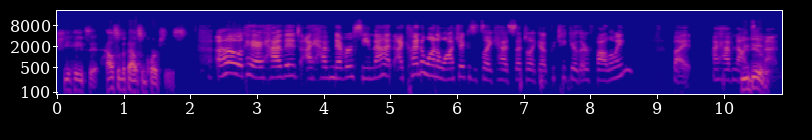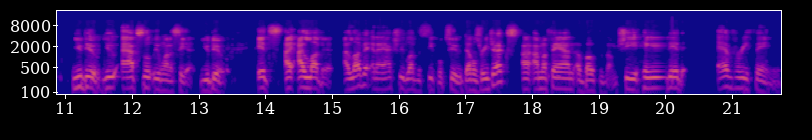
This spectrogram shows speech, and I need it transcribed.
She hates it. House of a Thousand Corpses. Oh, okay. I haven't. I have never seen that. I kind of want to watch it because it's like has such like a particular following, but I have not You seen do. that. You do. You absolutely want to see it. You do. It's. I, I love it. I love it, and I actually love the sequel too. Devil's Rejects. I, I'm a fan of both of them. She hated everything,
